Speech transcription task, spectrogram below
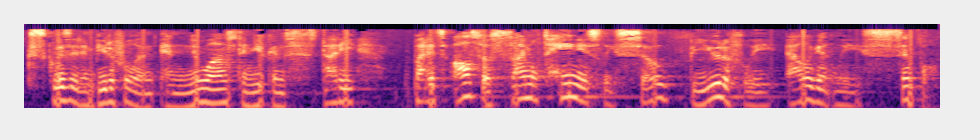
exquisite and beautiful and, and nuanced, and you can study but it's also simultaneously so beautifully, elegantly simple.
